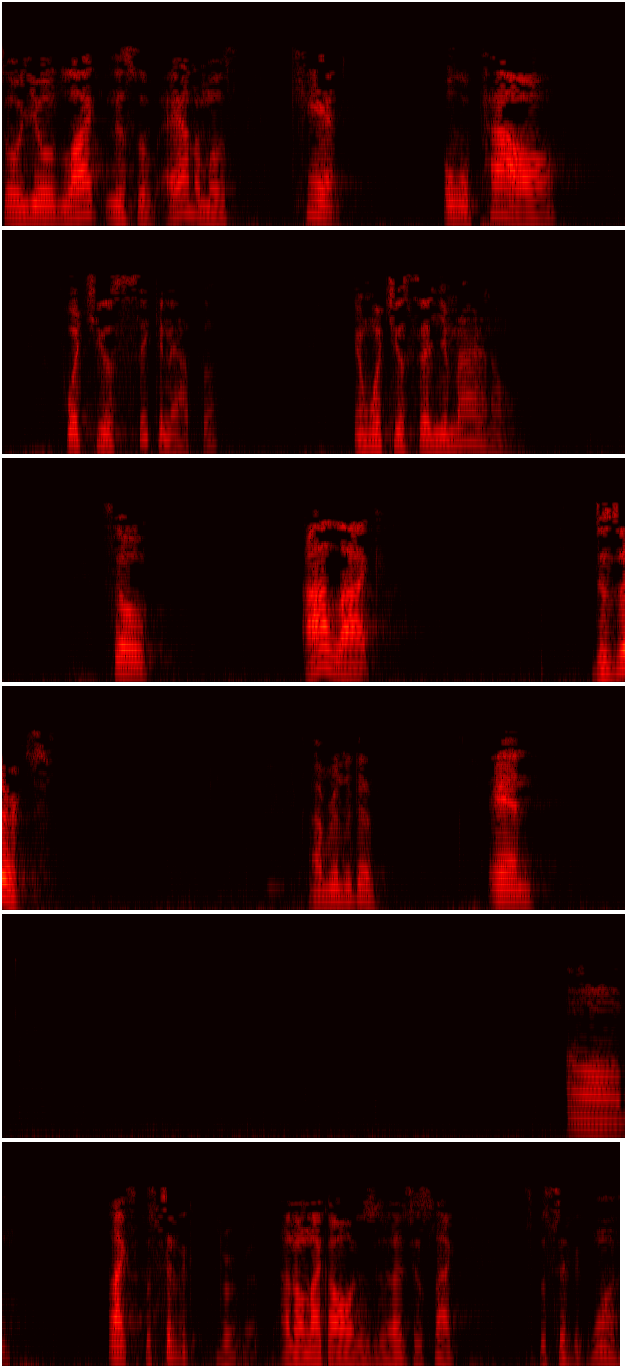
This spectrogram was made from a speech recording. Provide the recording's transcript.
So your likeness of animals can't overpower what you're seeking after and what you're setting your mind on. So I like desserts. I really do. And um, I like specific. I don't like all of them. I just like specific ones.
